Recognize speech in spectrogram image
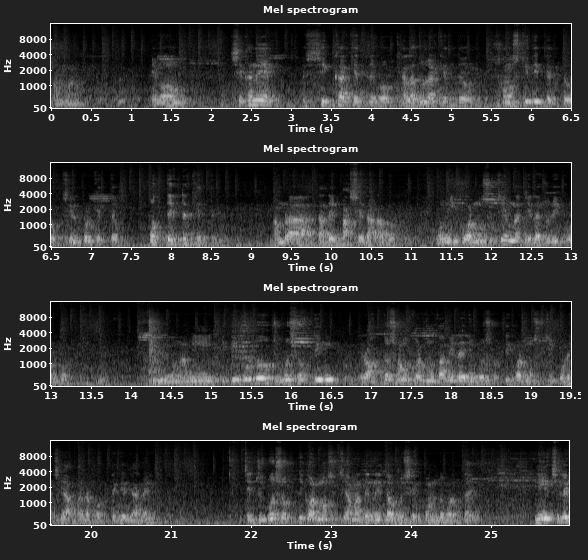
সম্মান। এবং সেখানে শিক্ষার ক্ষেত্রে হোক, খেলাধুলার ক্ষেত্রে হোক, সংস্কৃতির ক্ষেত্রে হোক, শিল্পর ক্ষেত্রে হোক, প্রত্যেকটা ক্ষেত্রে আমরা তাদের পাশে দাঁড়াবো এবং এই কর্মসূচি আমরা জেলা জুড়েই করব। এবং আমি ইতিপূর্বেও যুবশক্তি রক্ত সংকট মোকাবিলায় যুবশক্তি কর্মসূচি করেছি, আপনারা প্রত্যেকে জানেন যে যুবশক্তি কর্মসূচি আমাদের নেতা অভিষেক বন্দ্যোপাধ্যায় নিয়েছিলেন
